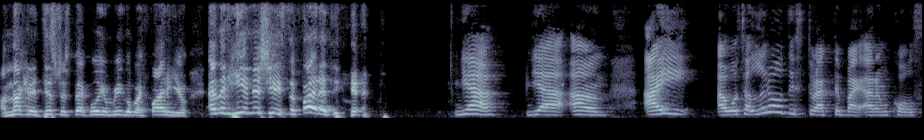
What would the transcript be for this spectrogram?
I'm not going to disrespect William Regal by fighting you. And then he initiates the fight at the end. Yeah. Yeah. Um, I I was a little distracted by Adam Cole's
